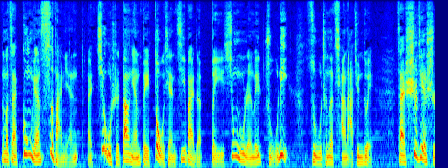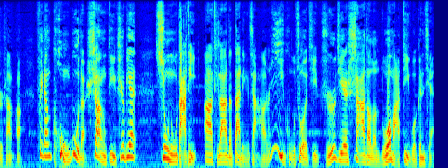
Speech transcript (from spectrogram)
那么，在公元四百年，哎，就是当年被窦宪击败的北匈奴人为主力组成的强大军队，在世界史上啊非常恐怖的上帝之鞭，匈奴大帝阿提拉的带领下，哈一鼓作气，直接杀到了罗马帝国跟前，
